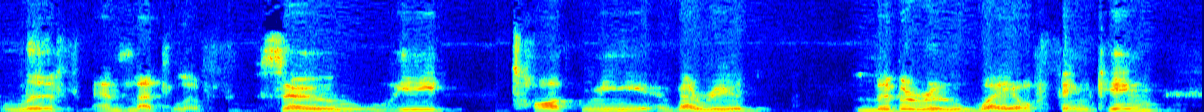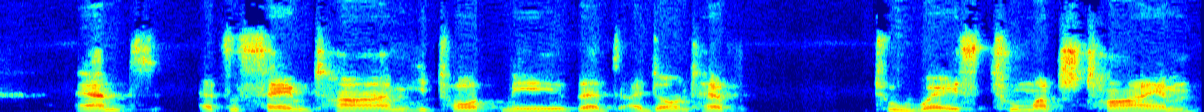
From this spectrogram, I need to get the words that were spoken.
live and let live. So he taught me a very liberal way of thinking, and at the same time, he taught me that I don't have to waste too much time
